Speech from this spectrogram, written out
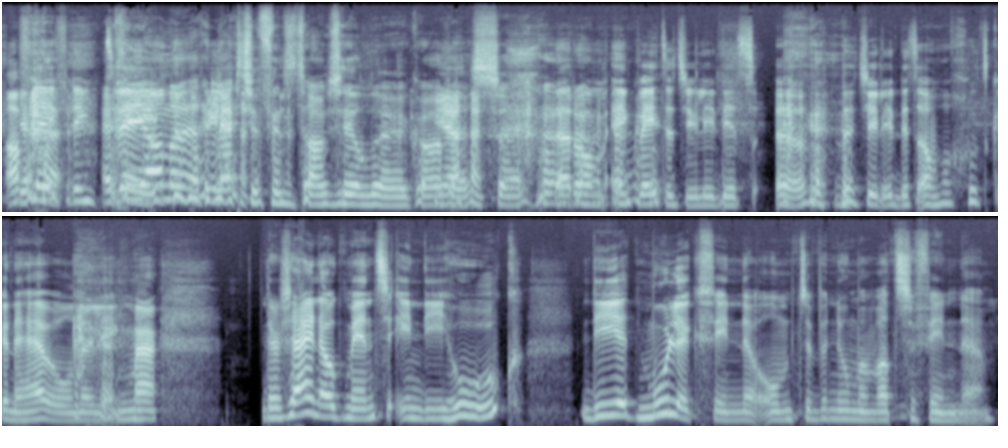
aflevering 2. Ja. En Rianne vindt het trouwens heel leuk hoor. Ja. Dus, uh. Daarom, ik weet dat jullie, dit, dat jullie dit allemaal goed kunnen hebben onderling. Maar er zijn ook mensen in die hoek die het moeilijk vinden om te benoemen wat ze vinden.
